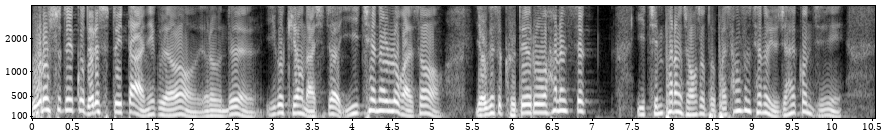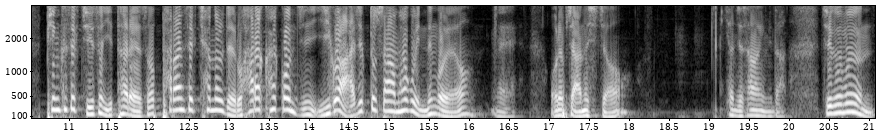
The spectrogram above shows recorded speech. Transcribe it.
오를 수도 있고 내릴 수도 있다 아니고요. 여러분들 이거 기억나시죠? 이 채널로 가서 여기서 그대로 하늘색 이 진파랑 정선 돌파 상승 채널 유지할 건지 핑크색 지선 이탈해서 파란색 채널대로 하락할 건지 이거 아직도 싸움하고 있는 거예요. 네. 어렵지 않으시죠? 현재 상황입니다. 지금은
